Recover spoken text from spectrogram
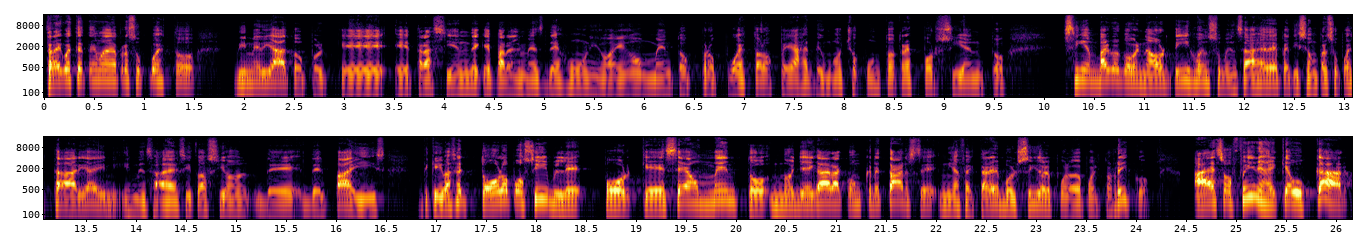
traigo este tema de presupuesto de inmediato porque eh, trasciende que para el mes de junio hay un aumento propuesto a los peajes de un 8.3%. Sin embargo, el gobernador dijo en su mensaje de petición presupuestaria y, mensaje de situación del país de que iba a hacer todo lo posible porque ese aumento no llegara a concretarse ni afectar el bolsillo del pueblo de Puerto Rico. A esos fines hay que buscar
